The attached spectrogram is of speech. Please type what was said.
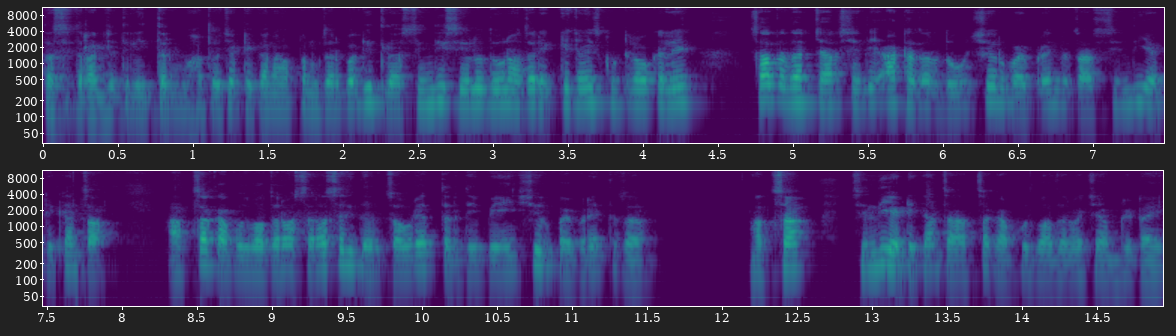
तसेच राज्यातील इतर महत्त्वाच्या ठिकाणं आपण जर बघितलं सिंधी सेलू दोन हजार एक्केचाळीस क्विंटल अवकाले सात हजार चारशे ते आठ हजार दोनशे रुपयापर्यंतचा सिंधी या ठिकाणचा आजचा कापूस बाजारावर सरासरी दर चौऱ्याहत्तर ते ब्याऐंशी रुपयापर्यंतचा आजचा सिंधी या ठिकाणचा आजचा कापूस बाजाराचे अपडेट आहे.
